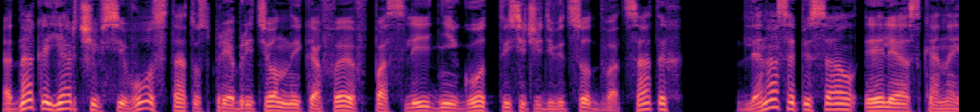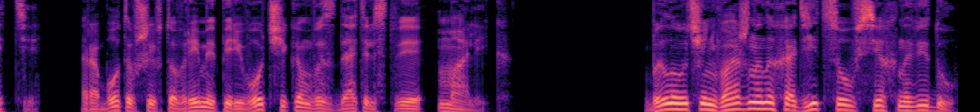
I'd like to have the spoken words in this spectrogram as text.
Однако ярче всего статус приобретенный кафе в последний год 1920-х для нас описал Элиас Канетти, работавший в то время переводчиком в издательстве «Малик». Было очень важно находиться у всех на виду,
